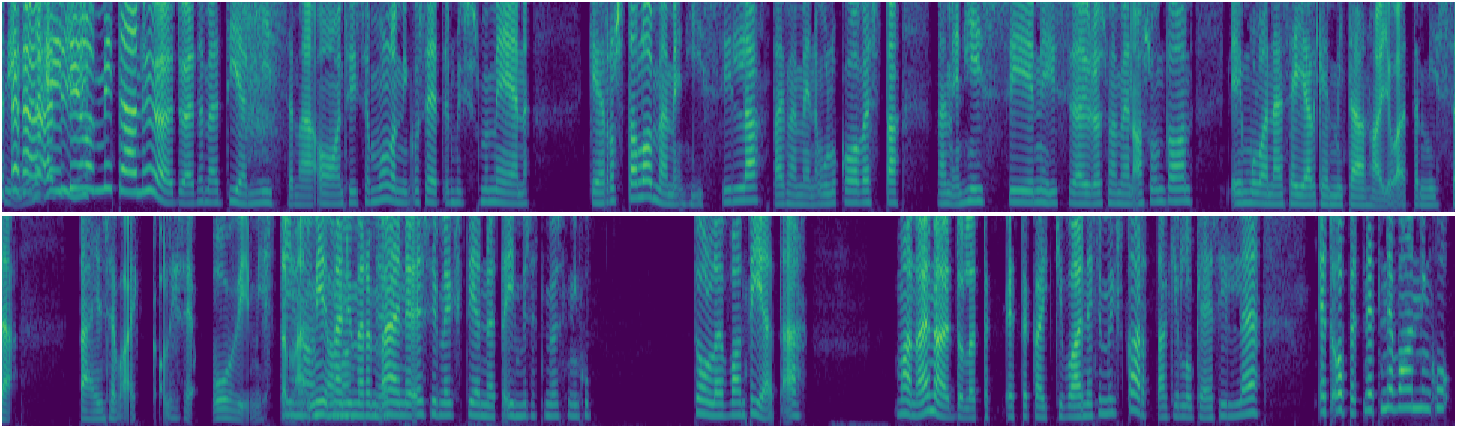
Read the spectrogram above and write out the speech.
siinä? Ei Niin. sillä ole mitään hyötyä, että mä tiedän, missä mä oon. Siis ja mulla on niinku se, että esimerkiksi jos mä menen kerrostaloon, mä menen hissillä, tai mä menen ulkoovesta, mä menen hissiin, hissillä ylös mä menen asuntoon. Ei mulla enää sen jälkeen mitään hajua, että missä päin se vaikka oli se ovi, mistä mä, Ihan mi- mä en sama, ymmärrä, mä jep. en esimerkiksi tiennyt, että ihmiset myös niinku tolleen vaan tietää. Mä oon aina ajatellut, että, että kaikki vaan esimerkiksi karttaakin lukee silleen, että, opet, että ne vaan niinku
